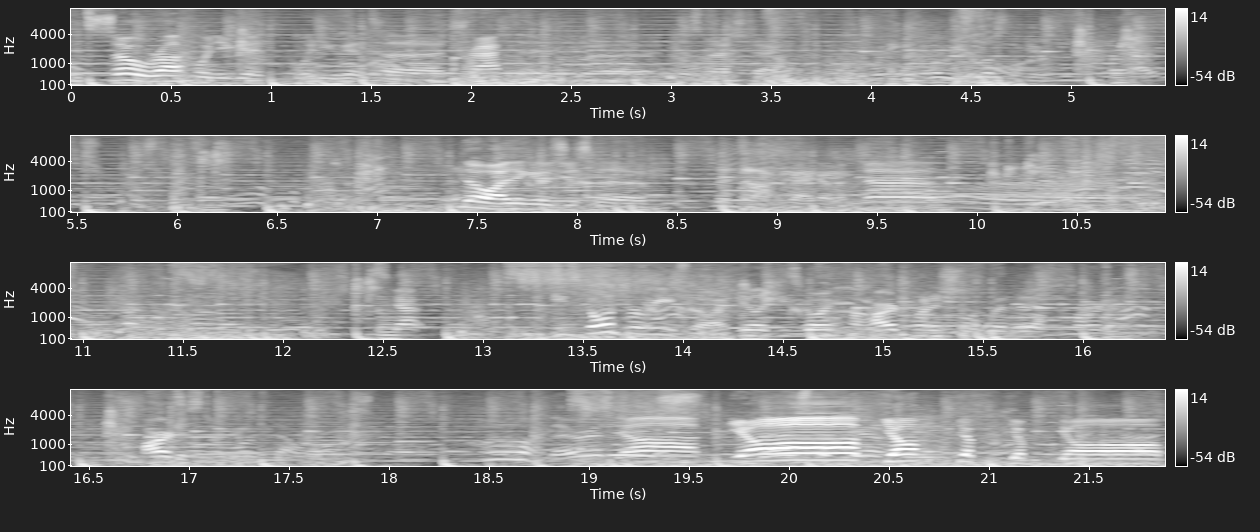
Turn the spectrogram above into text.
It's so rough when you get when you get uh, trapped into a, smash tag. What, you, what were you supposed to do? No, I think it was just the the knockback of it. Nah. He's got. He's going for reads though. I feel like he's going for hard punishes with it. Hardest of reads. There it is. Yup, yup, yup, yup, yup, yup.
